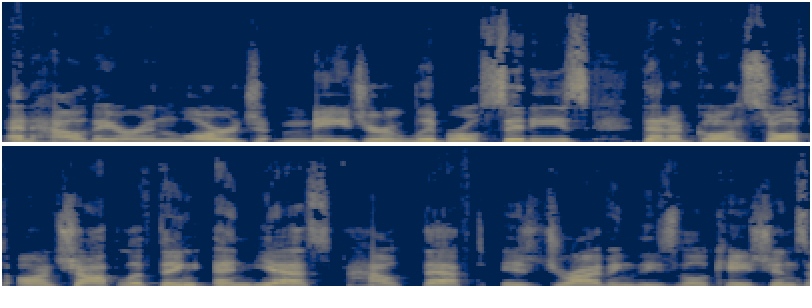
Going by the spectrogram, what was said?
and how they are in large, major liberal cities that have gone soft on shoplifting, and yes, how theft is driving these locations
